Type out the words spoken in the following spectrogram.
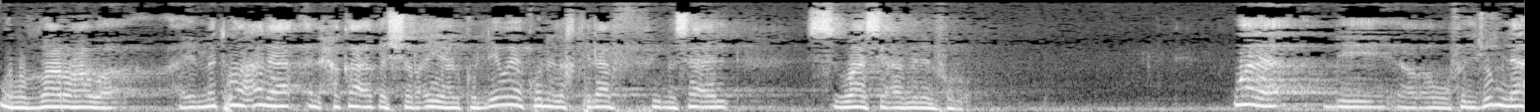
ونظارها وأئمتها على الحقائق الشرعية الكلية ويكون الاختلاف في مسائل واسعة من الفروع. ولا أو في الجملة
